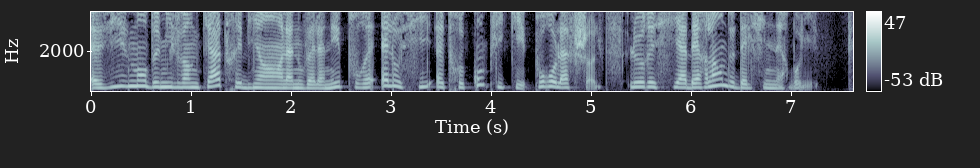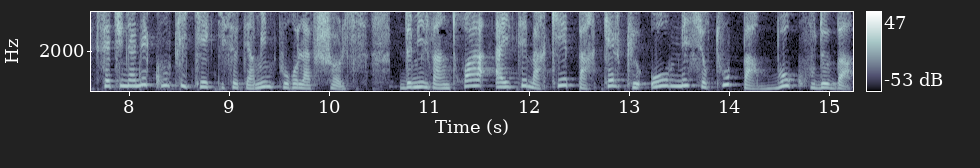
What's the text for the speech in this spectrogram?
Vivement 2024, eh bien, la nouvelle année pourrait elle aussi être compliquée pour Olaf Scholz. Le récit à Berlin de Delphine Nerbolier. C'est une année compliquée qui se termine pour Olaf Scholz. 2023 a été marquée par quelques hauts, mais surtout par beaucoup de bas.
